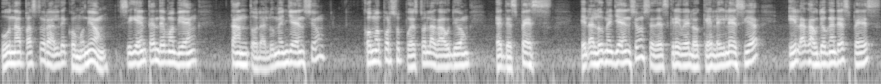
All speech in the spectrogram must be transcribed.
una pastoral de comunión. Si entendemos bien tanto la Lumen Gentium como por supuesto la Gaudium et Spes. En la Lumen Gentium se describe lo que es la iglesia y la Gaudium et Spes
